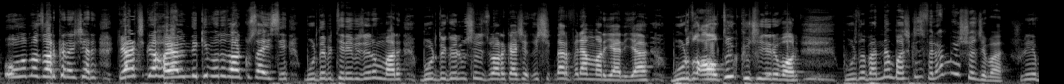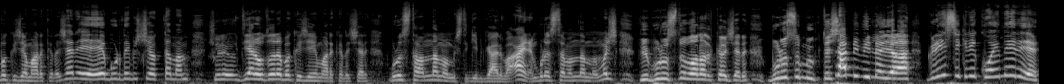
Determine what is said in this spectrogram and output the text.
Olamaz arkadaşlar. Gerçekten hayalimdeki bir oda Dark sayesi. Burada bir televizyonum var. Burada görmüşsünüz arkadaşlar ışıklar falan var yani ya. Burada altın küçüleri var. Burada benden başkası falan mı yaşıyor acaba? Şuraya bakacağım arkadaşlar. Ee burada bir şey yok tamam. Şöyle diğer odalara bakacağım arkadaşlar. Burası tamamlanmamıştı gibi galiba. Aynen burası tamamlanmamış. Ve burası da var arkadaşlar. Burası muhteşem bir villa ya. Green screen koyma yeri.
